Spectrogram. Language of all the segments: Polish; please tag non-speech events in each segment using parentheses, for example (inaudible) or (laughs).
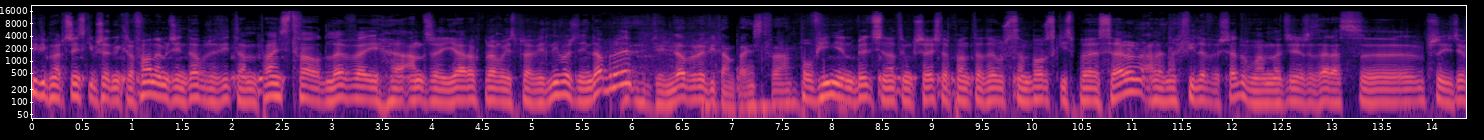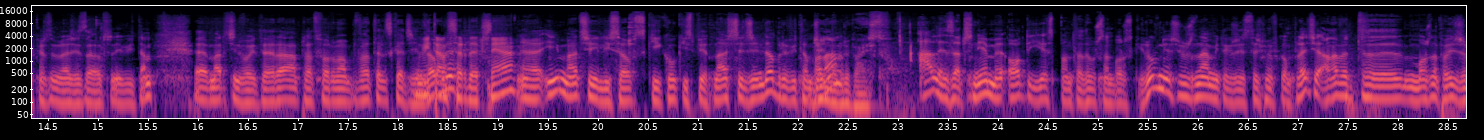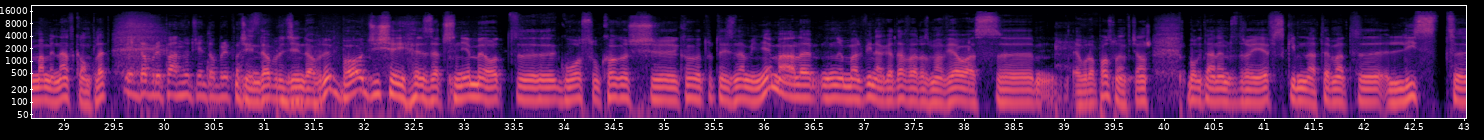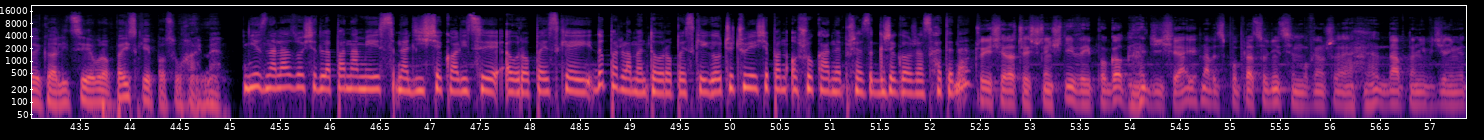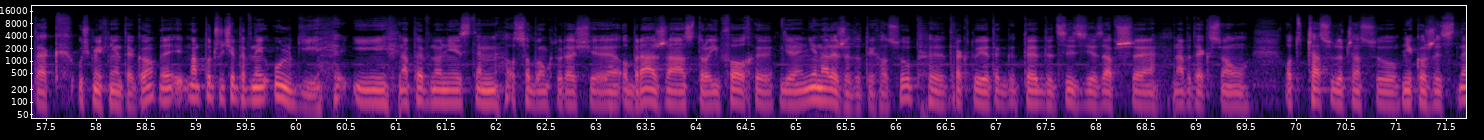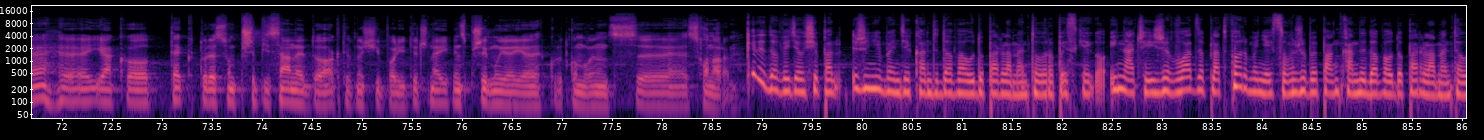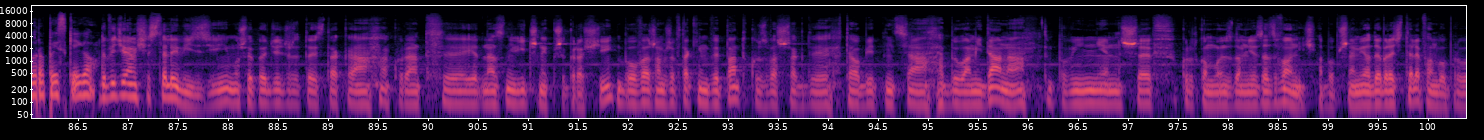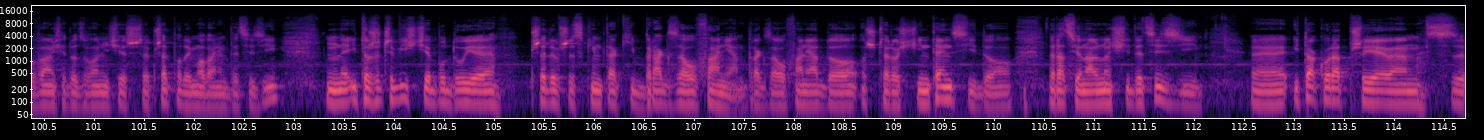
Filip Marczyński przed mikrofonem. Dzień dobry, witam Państwa. Od lewej Andrzej Jaroch, Prawo i Sprawiedliwość. Dzień dobry. Dzień dobry, witam Państwa. Powinien być na tym krześle pan Tadeusz Samborski z PSL, ale na chwilę wyszedł. Mam nadzieję, że zaraz e, przyjdzie. W każdym razie zaocznie witam. E, Marcin Wojtera, Platforma Obywatelska. Dzień Witam dobry. serdecznie. E, I Maciej Lisowski, Kukiz 15. Dzień dobry, witam Dzień pana. dobry Państwu. Ale zaczniemy od jest pan Tadeusz Samborski. Również już z nami, także jesteśmy w komplecie, a nawet można powiedzieć, że mamy nadkomplet. Dzień dobry panu, dzień dobry państwu. Dzień dobry, dzień dobry, bo dzisiaj zaczniemy od e, głosu kogoś, e, kogo tutaj z nami nie ma, ale mm, Malwina Gadawa rozmawiała z e, europosłem wciąż Bogdanem Zdrojewskim na temat list Koalicji Europejskiej. Posłuchajmy. Nie znalazło się dla Pana miejsca na liście Koalicji Europejskiej do Parlamentu Europejskiego. Czy czuje się Pan oszukany przez Grzegorza Schetynę? Czuję się raczej szczęśliwy i pogodny (laughs) dzisiaj. Nawet współpracownicy mówią, że dawno nie widzieli mnie tak uśmiechniętego. Mam poczucie pewnej ulgi i na pewno nie jestem osobą, która się obraża, stroi fochy. Nie, należę do tych osób. Traktuję te, te decyzje zawsze, nawet jak są od czasu do czasu niekorzystne, jako te, które są przypisane do aktywności politycznej, więc przyjmuję je, krótko mówiąc, z honorem. Kiedy dowiedział się Pan, że nie będzie kandydował do Parlamentu Europejskiego? Inaczej, że władze Platformy nie chcą, żeby Pan kandydował do Parlamentu Europejskiego? Dowiedziałem się z telewizji. Muszę powiedzieć, że to jest taka akurat e, jedna z nielicznych przykrości, bo uważam, że w takim wypadku, zwłaszcza gdy ta obietnica była mi dana, to powinien szef, krótko mówiąc, do mnie zadzwonić, albo przynajmniej odebrać telefon, bo próbowałem się dodzwonić jeszcze przed podejmowaniem decyzji. Mm, I to rzeczywiście buduje przede wszystkim taki brak zaufania, brak zaufania do szczerości intencji, do racjonalności decyzji. E, I to akurat przyjęłem z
